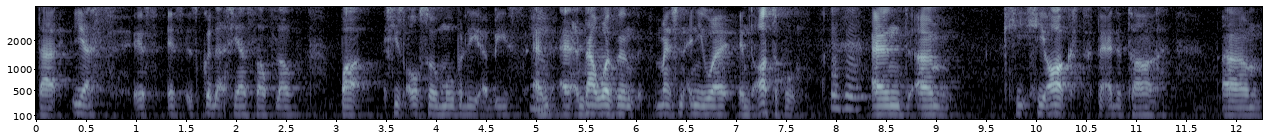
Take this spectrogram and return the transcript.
that yes, it's it's, it's good that she has self love, but she's also morbidly obese, and and that wasn't mentioned anywhere in the article. And um, he he asked the editor um,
